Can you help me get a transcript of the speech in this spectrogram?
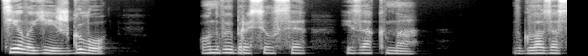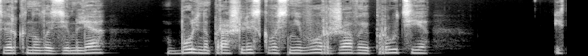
тело ей жгло. Он выбросился из окна. В глаза сверкнула земля, больно прошли сквозь него ржавые прутья. И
